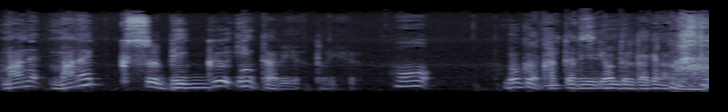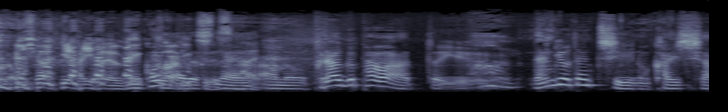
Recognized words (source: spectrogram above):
ー、マネマネックスビッグインタビューという。僕が勝手に呼んでるだけなんですけど、いやいやいや、今回はですね、あの、プラグパワーという燃料電池の会社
